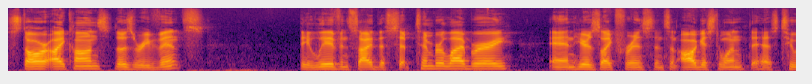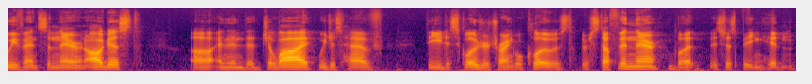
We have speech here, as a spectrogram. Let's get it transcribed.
star icons, those are events. They live inside the September library. And here's like, for instance, an August one that has two events in there in August. Uh, and then the July, we just have the disclosure triangle closed. There's stuff in there, but it's just being hidden.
